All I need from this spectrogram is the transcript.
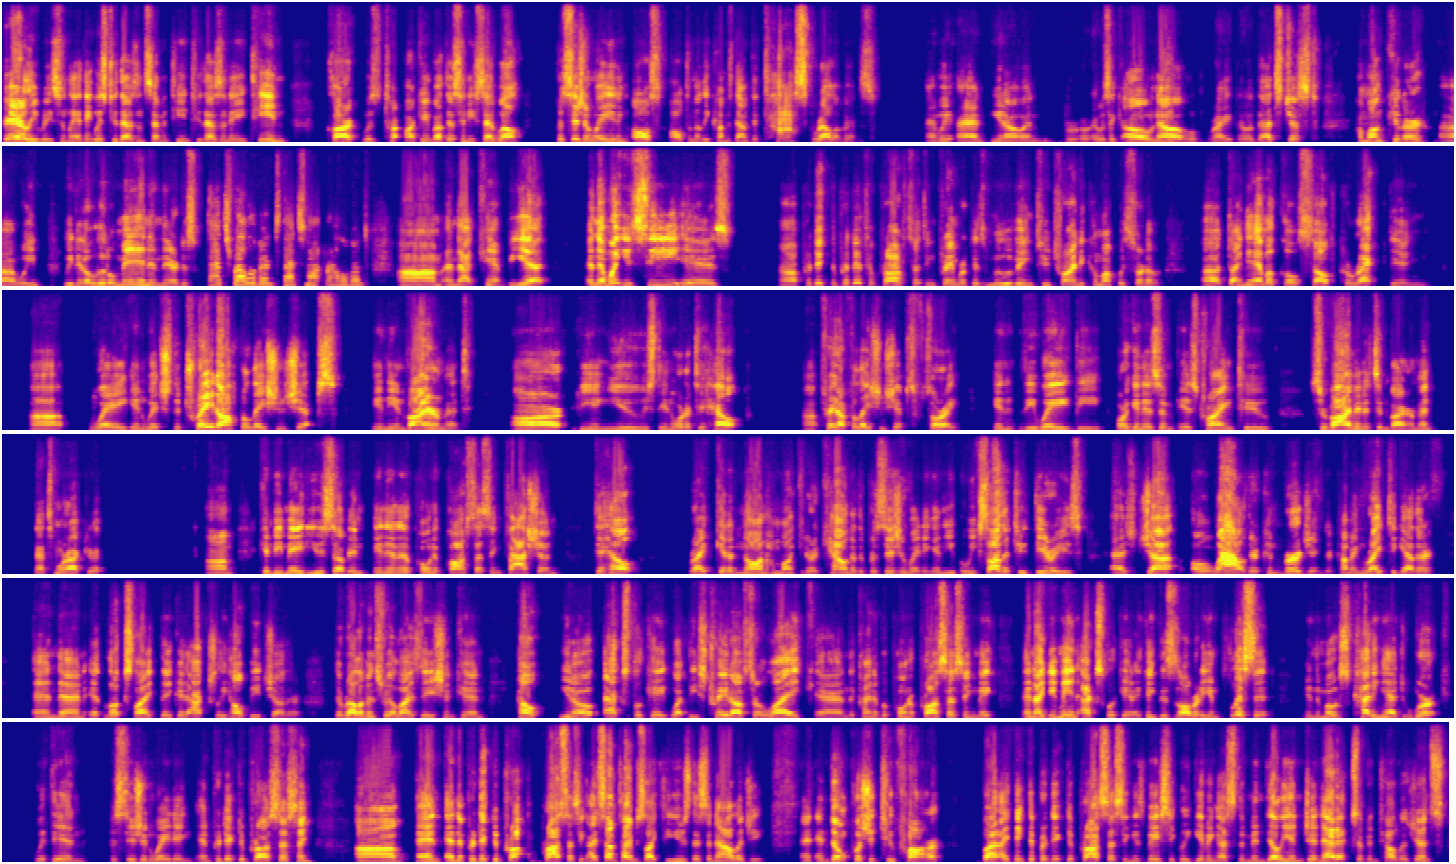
fairly recently, I think it was 2017, 2018, Clark was talking about this and he said, well, precision weighting also ultimately comes down to task relevance. And we, and, you know, and it was like, oh no, right. Oh, that's just homuncular. Uh, we, we need a little man in there. Just that's relevant. That's not relevant. Um, and that can't be it. And then what you see is uh, predict the predictive processing framework is moving to trying to come up with sort of dynamical self-correcting uh, way in which the trade-off relationships in the environment are being used in order to help uh, trade-off relationships, sorry, in the way the organism is trying to survive in its environment, that's more accurate, um, can be made use of in, in an opponent processing fashion to help, right, get a non-homuncular account of the precision weighting. And you, we saw the two theories as just, oh, wow, they're converging. They're coming right together. And then it looks like they could actually help each other. The relevance realization can help, you know, explicate what these trade-offs are like and the kind of opponent processing make. And I do mean explicate. I think this is already implicit in the most cutting edge work within precision weighting and predictive processing. Um, and, and the predictive pro processing, I sometimes like to use this analogy and, and don't push it too far, but I think the predictive processing is basically giving us the Mendelian genetics of intelligence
